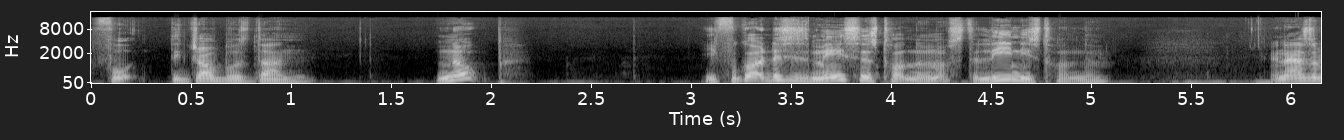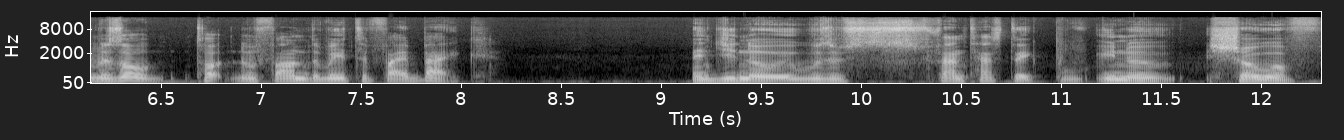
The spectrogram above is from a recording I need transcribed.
thought the job was done. Nope. You forgot this is Mason's Tottenham, not Stellini's Tottenham. And as a result, Tottenham found a way to fight back. And you know, it was a fantastic, you know, show of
